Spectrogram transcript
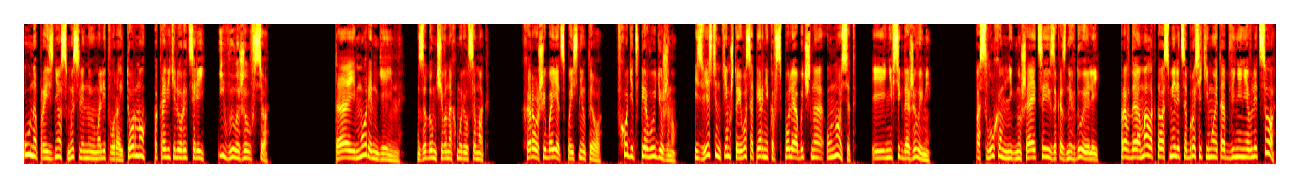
Уна произнес мысленную молитву Райторну, покровителю рыцарей, и выложил все. «Тай Морингейн», — задумчиво нахмурился маг. «Хороший боец», — пояснил Тео. «Входит в первую дюжину. Известен тем, что его соперников с поля обычно уносят, и не всегда живыми. По слухам, не гнушается и заказных дуэлей. Правда, мало кто осмелится бросить ему это обвинение в лицо».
